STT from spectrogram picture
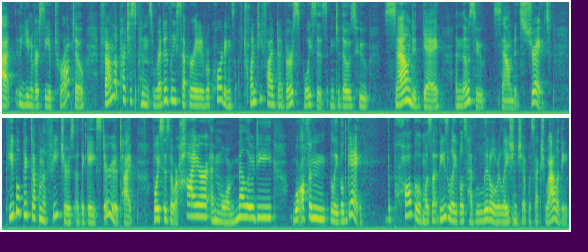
at the University of Toronto, found that participants readily separated recordings of 25 diverse voices into those who sounded gay and those who sounded straight. People picked up on the features of the gay stereotype. Voices that were higher and more melody were often labeled gay. The problem was that these labels had little relationship with sexuality.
